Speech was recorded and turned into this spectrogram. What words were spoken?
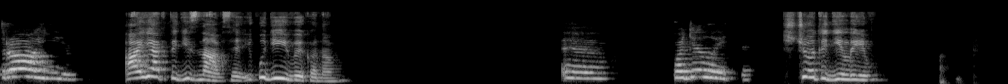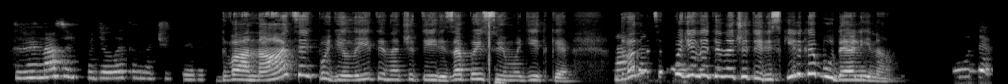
Троє. А як ти дізнався? Яку дію виконав? Е, поділити. Що ти ділив? 12 поділити на 4. 12 поділити на 4. Записуємо, дітки. 12 поділити на 4. Скільки буде, Аліна? Буде м,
